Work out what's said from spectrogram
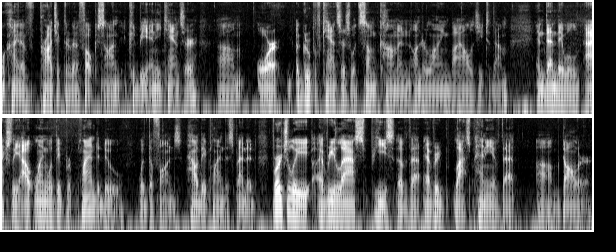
what kind of project they're going to focus on. It could be any cancer um, or a group of cancers with some common underlying biology to them. And then they will actually outline what they plan to do with the funds, how they plan to spend it. Virtually every last piece of that, every last penny of that um, dollar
